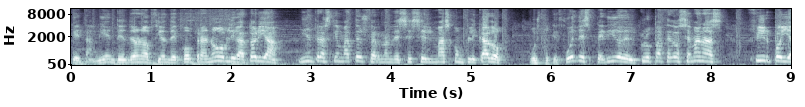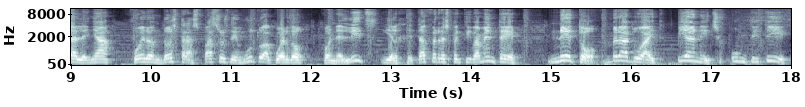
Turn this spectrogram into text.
que también tendrá una opción de compra no obligatoria, mientras que Mateus Fernández es el más complicado, puesto que fue despedido del club hace dos semanas. Firpo y Aleñá fueron dos traspasos de mutuo acuerdo con el Leeds y el Getafe respectivamente. Neto, Brad White, Pjanic, Umtiti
